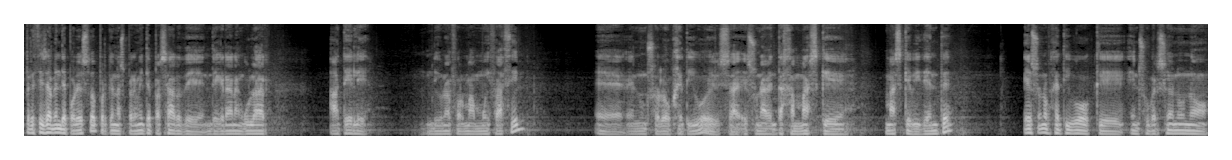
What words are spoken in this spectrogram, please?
precisamente por esto, porque nos permite pasar de, gran angular a tele de una forma muy fácil, eh, en un solo objetivo. Es, una ventaja más que, más que evidente. Es un objetivo que en su versión 1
